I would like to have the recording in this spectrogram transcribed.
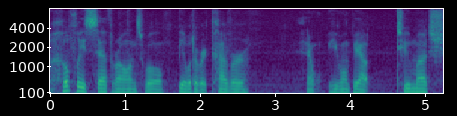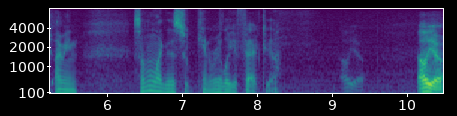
hopefully Seth Rollins will be able to recover, and it- he won't be out too much. I mean, something like this can really affect you. Oh yeah. Oh, yeah.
